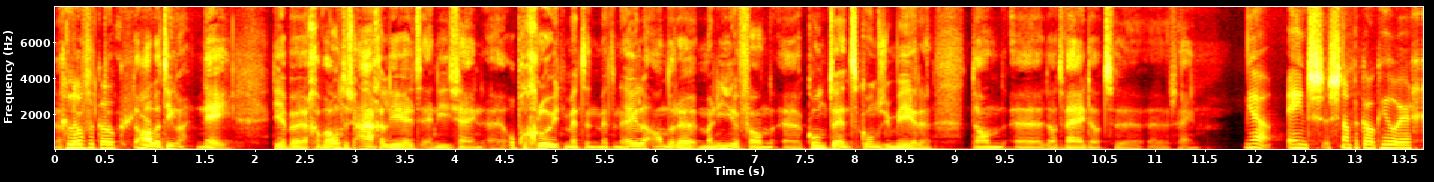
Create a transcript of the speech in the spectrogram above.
dat geloof ik ook. De, de ja. alle tien, nee. Die hebben gewoontes aangeleerd en die zijn uh, opgegroeid met een, met een hele andere manier van content consumeren dan dat wij dat zijn. Ja, eens snap ik ook heel erg.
